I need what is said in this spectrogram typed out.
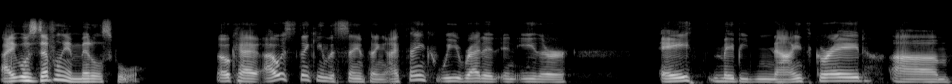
I was definitely in middle school. Okay, I was thinking the same thing. I think we read it in either eighth, maybe ninth grade. Um,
